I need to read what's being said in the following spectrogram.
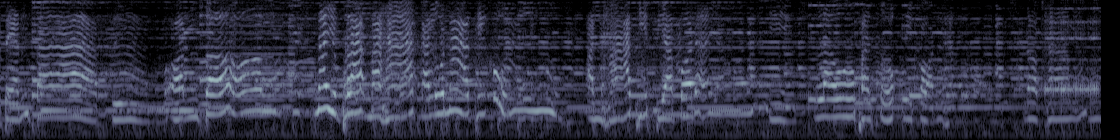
แสนทราบซึ่งอ่อนซ้อ พระมหากรุณาธิคุณ อันหาที่เปรียบบ่ได้เราพระศกในก่อนให้ดอกคำ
